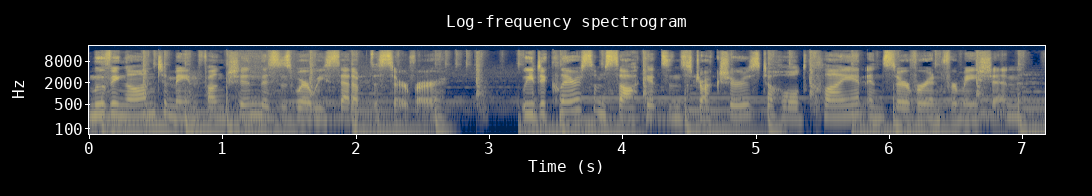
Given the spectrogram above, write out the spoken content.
Moving on to main function, this is where we set up the server. We declare some sockets and structures to hold client and server information.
